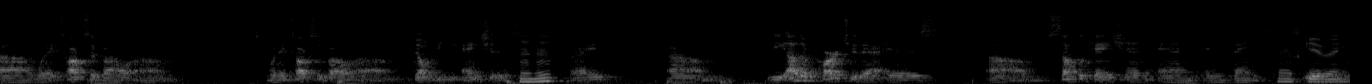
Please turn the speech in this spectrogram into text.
uh, when it talks about um, when it talks about um, don't be anxious Mm-hmm. right um, the other part to that is um, supplication and in thanks Thanksgiving.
